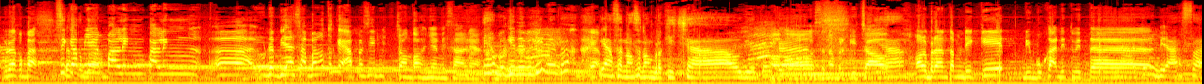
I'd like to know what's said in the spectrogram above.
Udah kebal. Sikapnya kebal. yang paling paling eh, udah biasa banget tuh kayak apa sih contohnya misalnya? Ya begini-begini tuh. Ya. Yang senang-senang berkicau gitu Oh, kan. oh, senang berkicau. Ya. Kalau berantem dikit dibuka di Nah, itu Twitter. biasa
